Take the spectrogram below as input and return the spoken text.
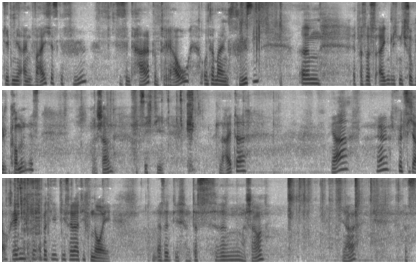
geben mir ein weiches Gefühl. Sie sind hart und rau unter meinen Füßen. Ähm, etwas, was eigentlich nicht so willkommen ist. Mal schauen, ob sich die Leiter, ja, ja fühlt sich auch irgendwie, aber die, die ist relativ neu. Also die, das, ähm, mal schauen. Ja, das,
